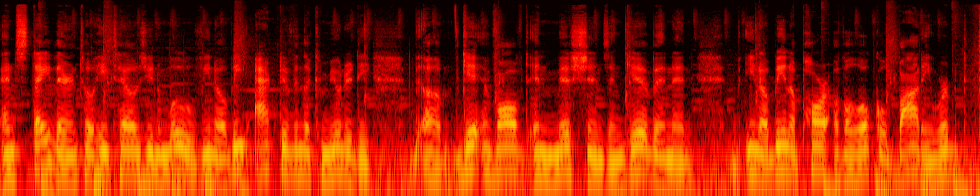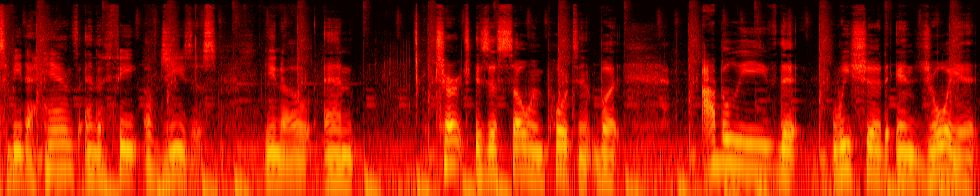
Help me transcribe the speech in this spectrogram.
and stay there until He tells you to move. You know, be active in the community, uh, get involved in missions and giving, and you know, being a part of a local body. We're to be the hands and the feet of Jesus. You know, and church is just so important, but I believe that we should enjoy it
